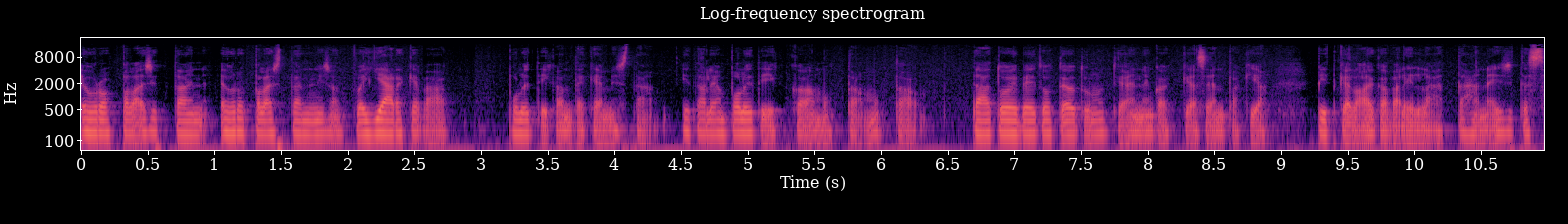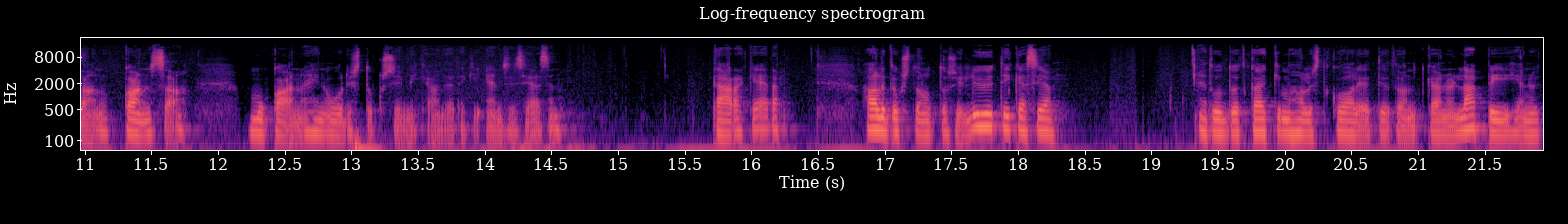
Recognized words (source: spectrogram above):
eurooppalaisittain, eurooppalaisittain niin sanottua järkevää politiikan tekemistä Italian politiikkaa, mutta, mutta tämä toive ei toteutunut ja ennen kaikkea sen takia pitkällä aikavälillä, että hän ei sitten saanut kansaa mukaan näihin uudistuksiin, mikä on tietenkin ensisijaisen tärkeää. Hallitukset on ollut tosi lyhytikäisiä, ja tuntuu, että kaikki mahdolliset koalitiot on nyt käynyt läpi, ja nyt,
